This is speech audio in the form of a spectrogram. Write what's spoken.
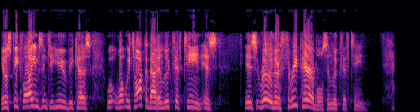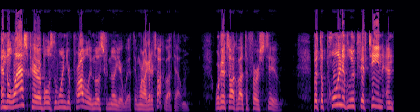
It'll speak volumes into you because what we talk about in Luke 15 is, is really there are three parables in Luke 15. And the last parable is the one you're probably most familiar with, and we're not going to talk about that one. We're going to talk about the first two. But the point of Luke 15 and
